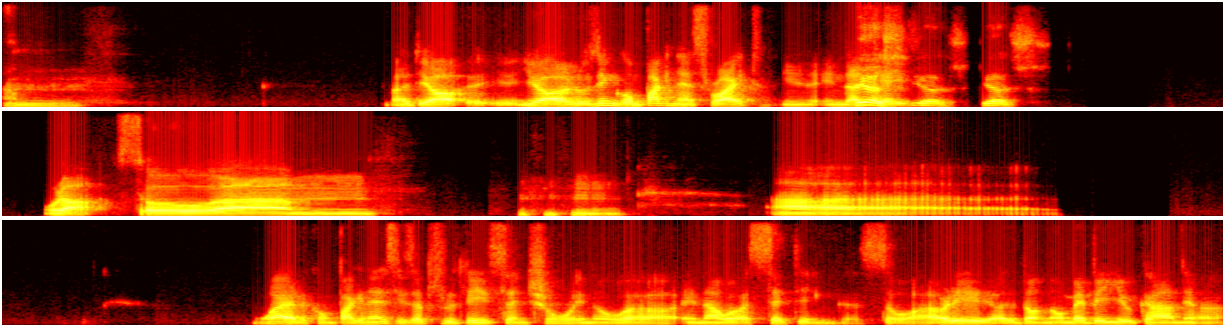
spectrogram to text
Um, but you are you are losing compactness, right? In in that yes, case. Yes, yes, yes. Voilà. So um, uh, well, compactness is absolutely essential in our in our setting. So I really don't know. Maybe you can uh,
